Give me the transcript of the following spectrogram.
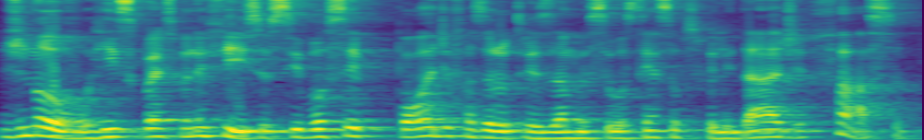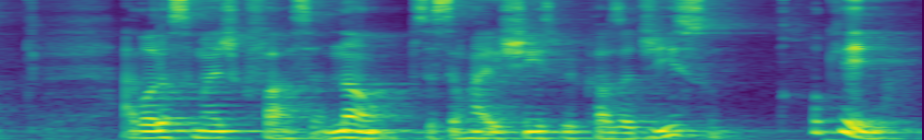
de novo, risco versus benefício. Se você pode fazer outro exame, se você tem essa possibilidade, faça. Agora, se o médico faça, não, precisa ser um raio-x por causa disso, Ok,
